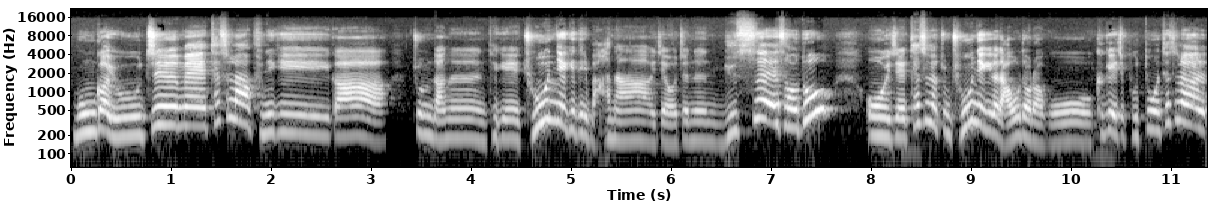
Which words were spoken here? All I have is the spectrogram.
뭔가 요즘에 테슬라 분위기가 좀 나는 되게 좋은 얘기들이 많아. 이제 어제는 뉴스에서도 어 이제 테슬라 좀 좋은 얘기가 나오더라고. 그게 이제 보통은 테슬라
